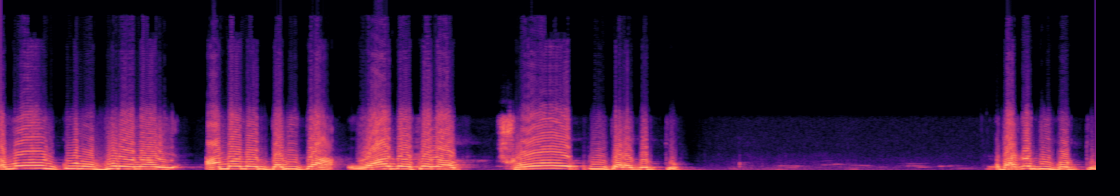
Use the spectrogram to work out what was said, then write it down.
এমন কোন গুণা নাই, আমানত দাবিতা ওয়াদা, খেলাফ, সব কিছু তারা করতো। ডাকাতি করতো।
